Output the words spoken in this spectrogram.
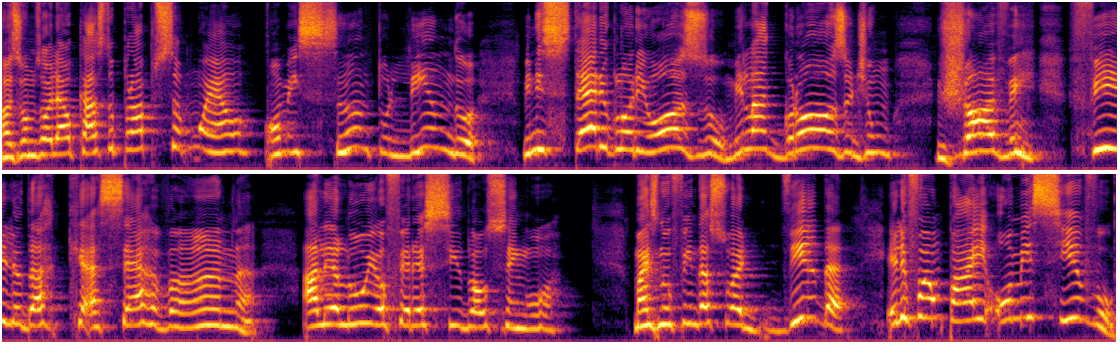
Nós vamos olhar o caso do próprio Samuel, homem santo, lindo, ministério glorioso, milagroso de um jovem filho da serva Ana. Aleluia, oferecido ao Senhor. Mas no fim da sua vida, ele foi um pai omissivo.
